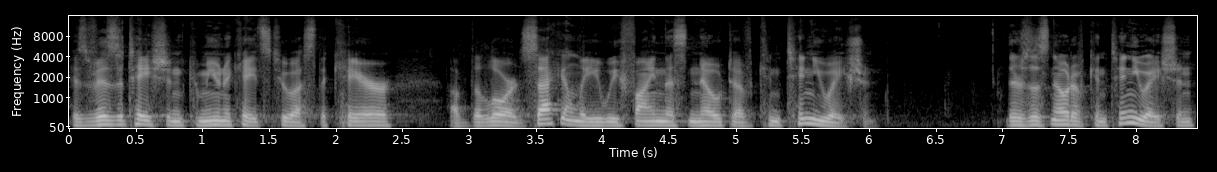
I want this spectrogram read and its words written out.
His visitation communicates to us the care of the Lord. Secondly, we find this note of continuation. There's this note of continuation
